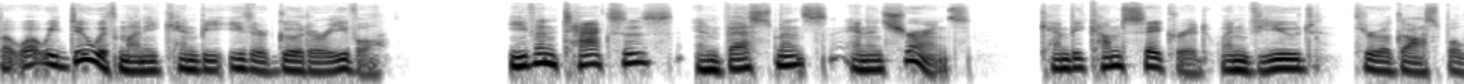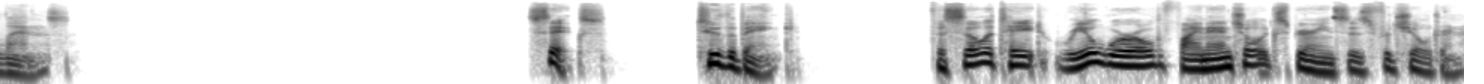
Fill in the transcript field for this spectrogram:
but what we do with money can be either good or evil. Even taxes, investments, and insurance can become sacred when viewed through a gospel lens. 6. To the bank. Facilitate real world financial experiences for children.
